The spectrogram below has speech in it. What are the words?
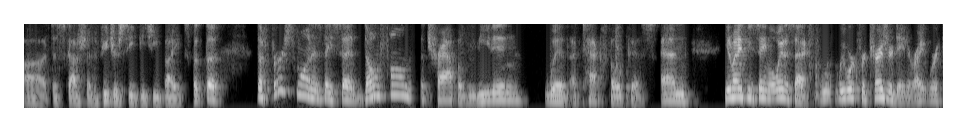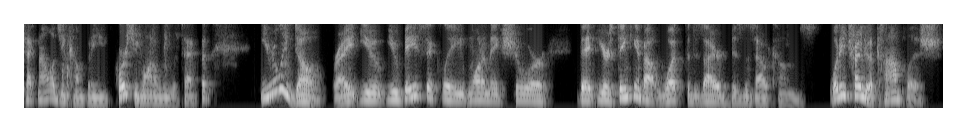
uh, discussion a future cpg bytes but the the first one is they said don't fall into the trap of leading with a tech focus. And you might be saying well wait a sec. We work for treasure data right? We're a technology company. Of course you'd want to lead with tech. But you really don't right? You you basically want to make sure that you're thinking about what the desired business outcomes what are you trying to accomplish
